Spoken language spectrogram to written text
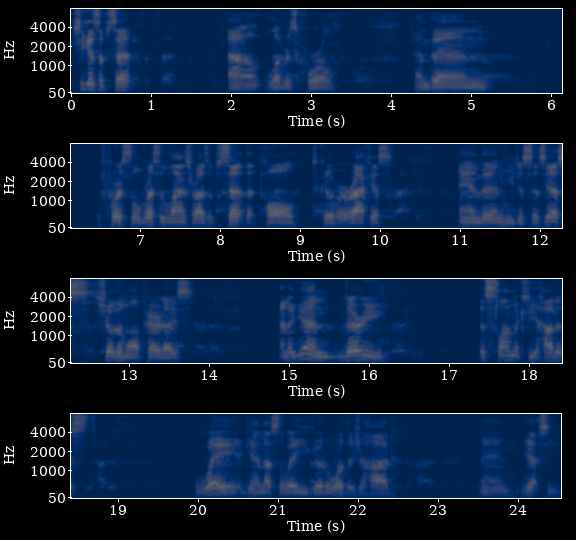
She gets upset. I don't know, lovers quarrel, and then of course, the rest of the Landsraad is upset that Paul took over Arrakis. And then he just says, Yes, show them all paradise. And again, very Islamic jihadist way. Again, that's the way you go to war, the jihad. And yes, you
